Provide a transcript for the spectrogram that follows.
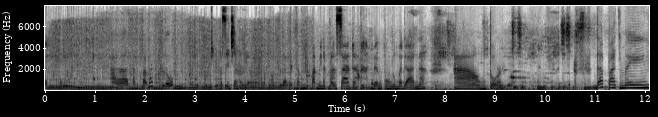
At ang pangatlo, pasensya na yan. Dapat kami kami ng kalsada. Meron pong dumadaan na ang tour. Dapat may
